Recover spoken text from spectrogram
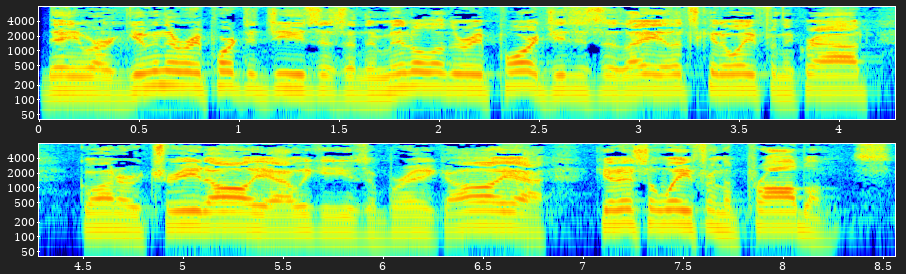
They were giving the report to Jesus. In the middle of the report, Jesus says, Hey, let's get away from the crowd, go on a retreat. Oh, yeah, we could use a break. Oh, yeah, get us away from the problems.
